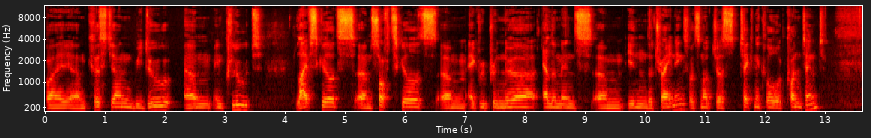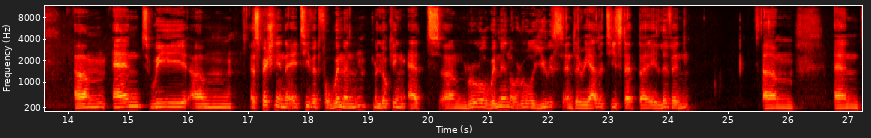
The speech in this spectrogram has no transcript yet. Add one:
by Christian, we do um, include life skills, um, soft skills, um, agripreneur elements um, in the training. So it's not just technical content. Um, and we especially in the ATVET for women, looking at um, rural women or rural youth and the realities that they live in. Um, and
